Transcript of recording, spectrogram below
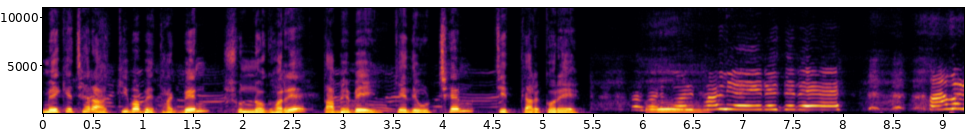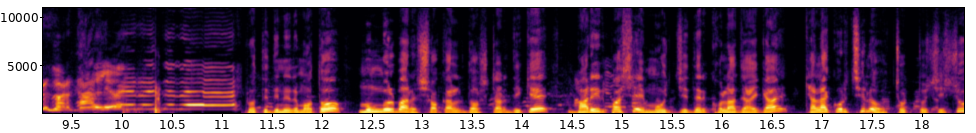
মেয়েকে ছাড়া কীভাবে থাকবেন শূন্য ঘরে তা ভেবেই কেঁদে উঠছেন চিৎকার করে। আমার ঘর খালি হয়ে প্রতিদিনের মতো মঙ্গলবার সকাল দশটার দিকে বাড়ির পাশে মসজিদের খোলা জায়গায় খেলা করছিল ছোট্ট শিশু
